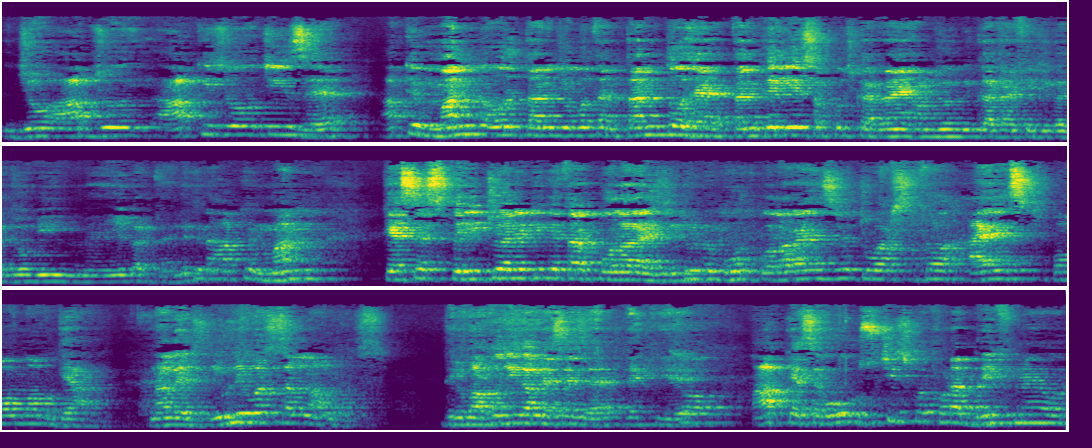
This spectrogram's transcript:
जो आप जो आपकी जो चीज़ है आपके मन और तन जो बोलते हैं तन तो है तन के लिए सब कुछ कर रहे हैं हम जो भी कर रहे हैं फ़िज़िकल जो भी ये करते हैं लेकिन आपके मन कैसे स्पिरिचुअलिटी के तरफ़ polarize it will more polarize towards the highest form of ज्ञान नॉलेज यूनिवर्सल नॉलेज जो बापू जी का मैसेज है देखिए। तो आप कैसे वो उस चीज़ को थोड़ा ब्रीफ में और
